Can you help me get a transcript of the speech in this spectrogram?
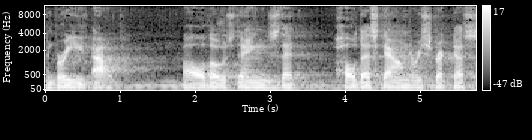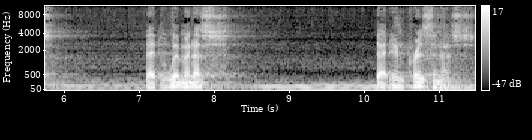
and breathe out all those things that hold us down to restrict us, that limit us, that imprison us.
